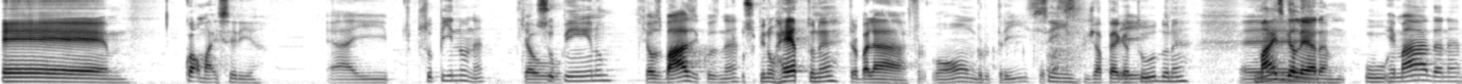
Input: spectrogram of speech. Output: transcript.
É... Qual mais seria? Aí, tipo, supino, né? Que é o supino. Que é os básicos, né? O supino reto, né? Trabalhar ombro, tríceps. Sim, já pega e... tudo, né? É... Mais, galera, o... Remada, né?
